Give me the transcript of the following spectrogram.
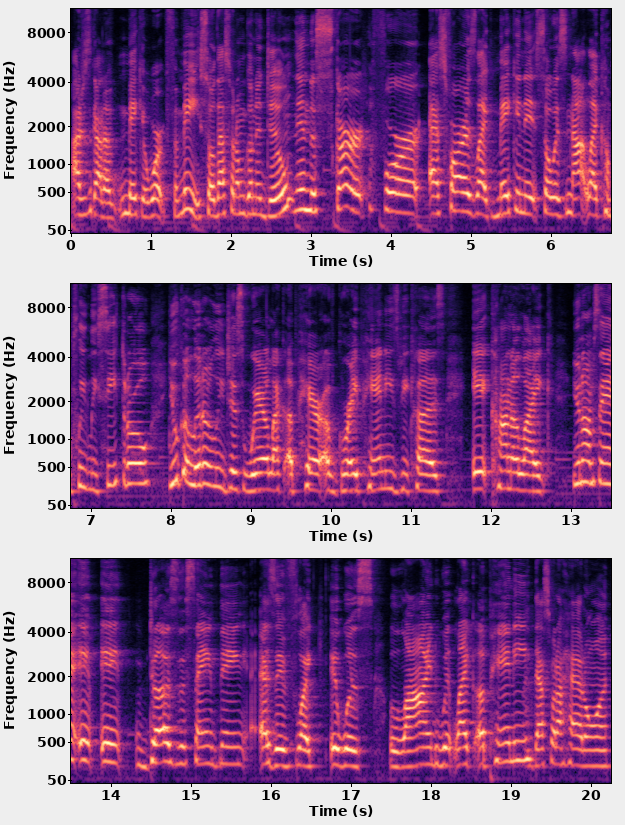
I just gotta make it work for me. So that's what I'm gonna do. Then the skirt for as far as like making it so it's not like completely see-through, you could literally just wear like a pair of gray panties because it kind of like you know what I'm saying? It it does the same thing as if like it was lined with like a panty. That's what I had on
